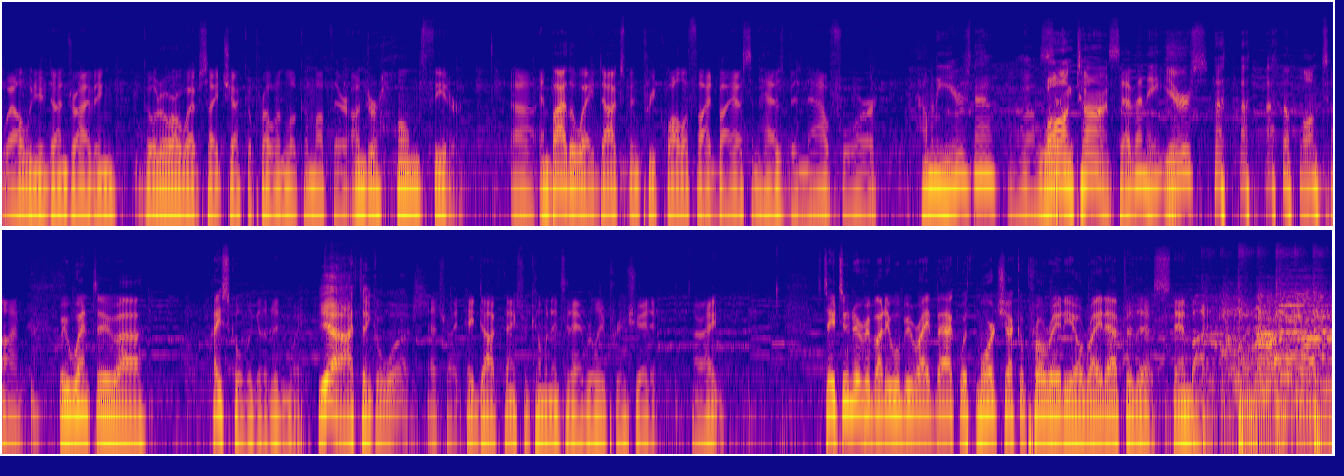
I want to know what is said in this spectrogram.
Well, when you're done driving, go to our website, Check a Pro, and look them up there under home theater. Uh, and by the way, Doc's been pre qualified by us and has been now for how many years now? A long time. Seven, eight years? a long time. We went to uh, high school together, didn't we? Yeah, I think it was. That's right. Hey, Doc, thanks for coming in today. I really appreciate it. All right. Stay tuned, everybody. We'll be right back with more Check Pro Radio right after this. Stand by.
